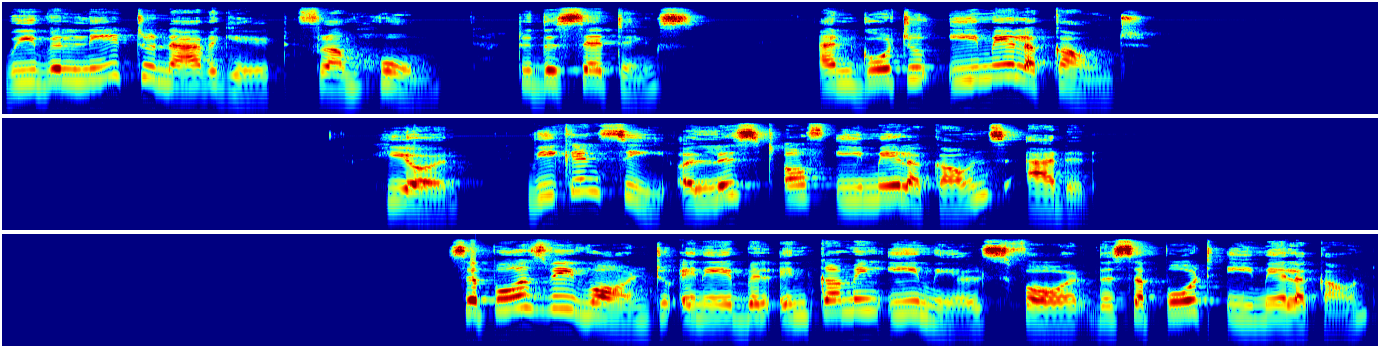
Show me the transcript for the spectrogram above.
we will need to navigate from home to the settings and go to email account. Here, we can see a list of email accounts added. Suppose we want to enable incoming emails for the support email account,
